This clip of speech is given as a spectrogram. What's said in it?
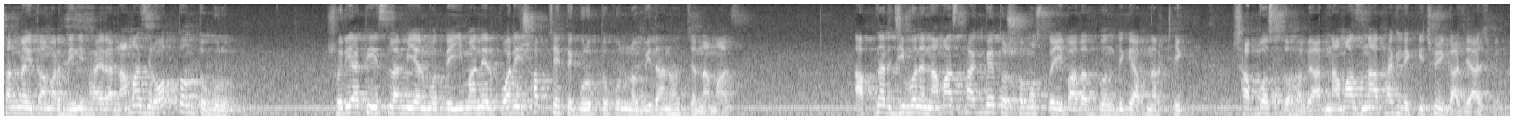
সম্মানিত আমার দিনী ভাইরা, নামাজের অত্যন্ত গুরুত্ব। শরিয়াতি ইসলামিয়ার মধ্যে ইমানের পরেই সবচাইতে গুরুত্বপূর্ণ বিধান হচ্ছে নামাজ। আপনার জীবনে নামাজ থাকবে তো সমস্ত ইবাদত বন্দিকে আপনার ঠিক সাব্যস্ত হবে। আর নামাজ না থাকলে কিছুই কাজে আসবে না।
